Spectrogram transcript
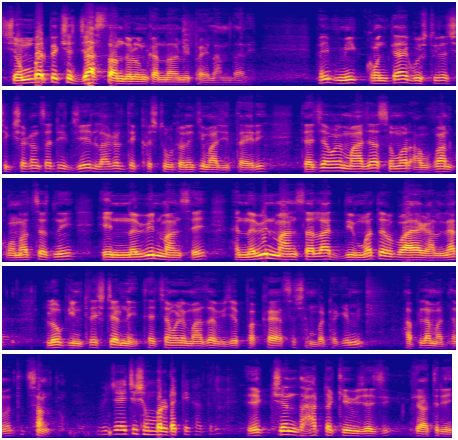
शंभरपेक्षा जास्त आंदोलन करणारा मी पहिला आमदार आहे. म्हणजे मी कोणत्याही गोष्टीला शिक्षकांसाठी जे लागेल ते कष्ट उठवण्याची माझी तयारी. त्याच्यामुळे माझ्यासमोर आव्हान कोणाचंच नाही. हे नवीन माणसं आहे. आणि नवीन माणसाला दिमत वाया घालण्यात लोक इंटरेस्टेड नाही. त्याच्यामुळे माझा विजय पक्का आहे असं शंभर टक्के मी आपल्या माध्यमातून सांगतो. विजयाची शंभर टक्के खात्री? एकशे दहा टक्के विजयाची खात्री.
